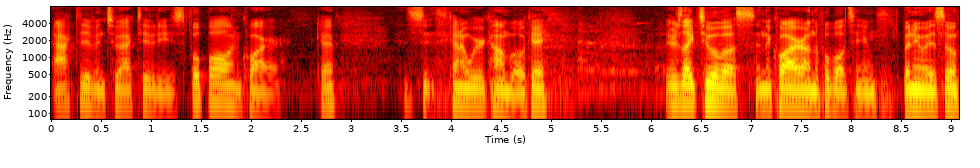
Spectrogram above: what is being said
active in two activities football and choir. Okay? It's kind of a weird combo, okay? There's like two of us in the choir on the football team. But, anyway, so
